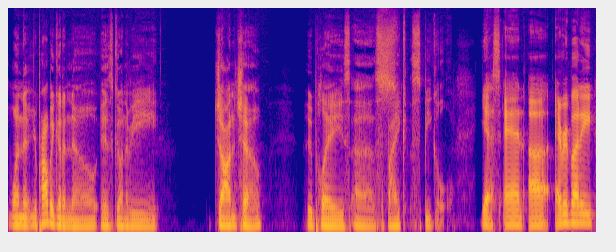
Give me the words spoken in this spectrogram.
one that you're probably going to know is going to be John Cho, who plays uh, Spike Spiegel. Yes, and uh, everybody,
